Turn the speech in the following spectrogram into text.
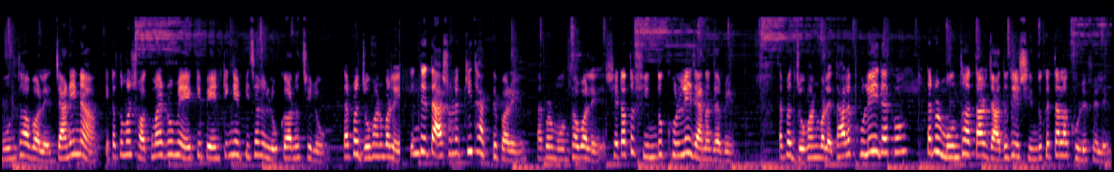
মুন্থা বলে, জানি না, এটা তোমার সৎমায়ের রুমে একটি পেন্টিং এর পিছনে লুকানো ছিল। তারপর জোহান বলে, কিন্তু এতে আসলে কি থাকতে পারে? তারপর মুন্থা বলে, সেটা তো সিন্ধুক খুললেই জানা যাবে। তারপর জোহান বলে, তাহলে খুলেই দেখো। তারপর মুন্থা তার জাদু দিয়ে সিন্ধুকের তালা খুলে ফেলে।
